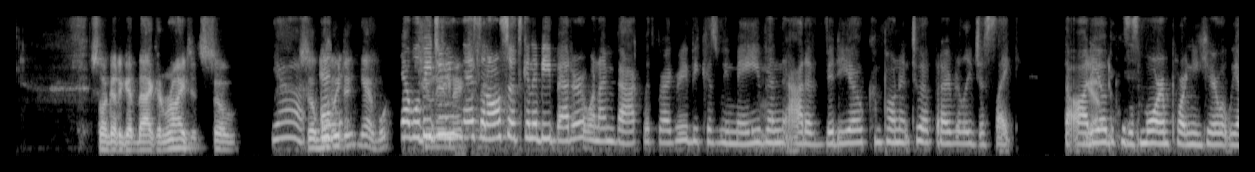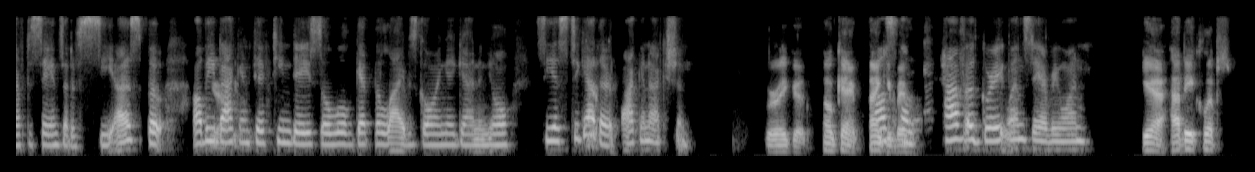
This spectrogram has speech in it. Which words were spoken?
So I got to get back and write it. So yeah. So what we do? Yeah. We'll, yeah, we'll be doing this, and also it's going to be better when I'm back with Gregory because we may even add a video component to it. But I really just like the audio yeah. because it's more important you hear what we have to say instead of see us. But I'll be yeah. back in 15 days, so we'll get the lives going again, and you'll see us together back in action. Very good. Okay. Thank awesome. you, babe. Have a great Wednesday, everyone. Yeah. Happy eclipse.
